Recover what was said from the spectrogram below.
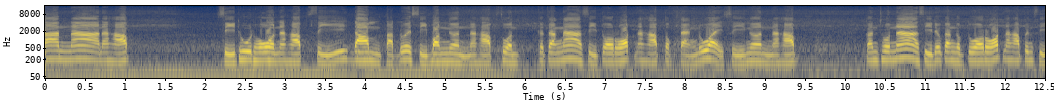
ด้านหน้านะครับ สีทูโทนนะครับ สีดำตัดด้วยสีบอลเงินนะครับ ส่วนกระจังหน้าสีตัวรถนะครับ ตกแต่งด้วยสีเงินนะครับ กันชนหน้าสีเดียวกันกับตัวรถนะครับ เป็นสี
